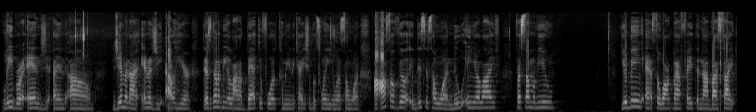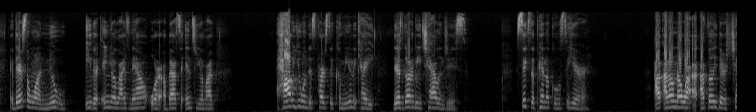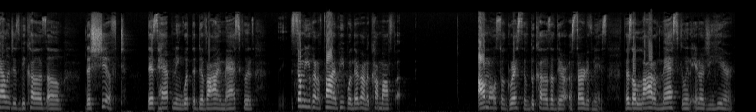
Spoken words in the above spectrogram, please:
Libra and and um, Gemini energy out here, there's going to be a lot of back and forth communication between you and someone. I also feel if this is someone new in your life, for some of you, you're being asked to walk by faith and not by sight. If there's someone new, either in your life now or about to enter your life, how you and this person communicate, there's going to be challenges. Six of Pentacles here. I, I don't know why. I, feel like there's challenges because of the shift that's happening with the divine masculines. Some of you are going to find people and they're going to come off almost aggressive because of their assertiveness. There's a lot of masculine energy here.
